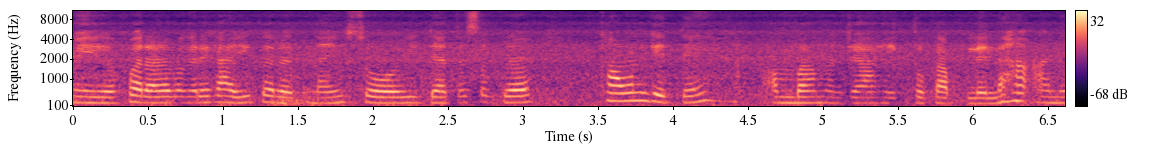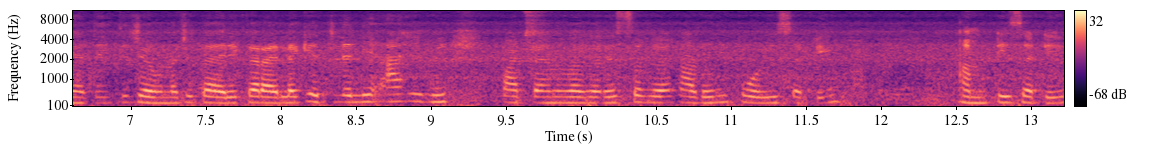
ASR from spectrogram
मी फराळ वगैरे काही करत नाही. सो इथे आता सगळं खाऊन घेते. आंबा म्हणजे आहे तो कापलेला. आणि आता इथे जेवणाची तयारी करायला घेतलेली आहे मी. पाटण वगैरे सगळं काढून पोळीसाठी आमटीसाठी.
